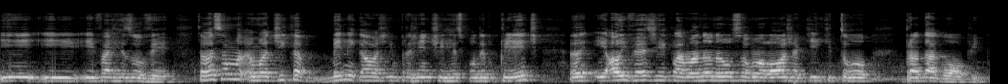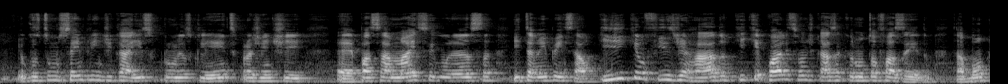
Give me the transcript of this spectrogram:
e, e, e, vai resolver. Então essa é uma, é uma dica bem legal para a gente responder para o cliente, ah, ao invés de reclamar, não, não, eu sou uma loja aqui que estou para dar golpe. Eu costumo sempre indicar isso para os meus clientes para a gente é, passar mais segurança e também pensar o que, que eu fiz de errado, que que, qual a lição de casa que eu não estou fazendo, tá bom?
